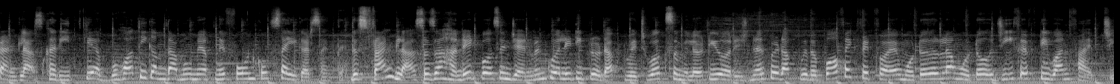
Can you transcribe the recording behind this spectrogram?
फ्रंट ग्लास खरीद के अब बहुत ही कम दामों में अपने फ़ोन को सही कर सकते हैं this front glass is a 100% genuine quality product which works similar to your original product with a perfect fit for your Motorola Moto G51 5G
